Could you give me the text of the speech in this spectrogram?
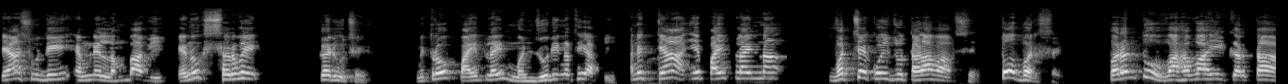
ત્યાં સુધી એમને લંબાવી એનું સર્વે કર્યું છે. મિત્રો, પાઇપલાઇન મંજૂરી નથી આપી. અને ત્યાં એ પાઇપલાઇનના વચ્ચે કોઈ જો તળાવ આવશે તો ભરશે. પરંતુ વાહવાહી કરતા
